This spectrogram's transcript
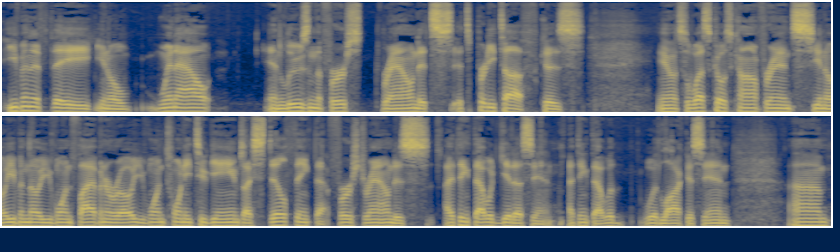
even if they you know win out and lose in the first round, it's it's pretty tough because you know, it's the West Coast Conference. You know, even though you've won five in a row, you've won 22 games. I still think that first round is. I think that would get us in. I think that would would lock us in. Um,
